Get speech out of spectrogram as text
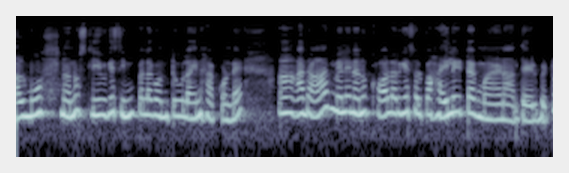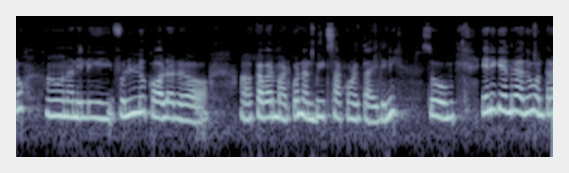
ಆಲ್ಮೋಸ್ಟ್ ನಾನು ಸ್ಲೀವ್ಗೆ ಸಿಂಪಲಾಗಿ ಒಂದು ಟೂ ಲೈನ್ ಹಾಕ್ಕೊಂಡೆ. ಅದಾದಮೇಲೆ ನಾನು ಕಾಲರ್ಗೆ ಸ್ವಲ್ಪ ಹೈಲೈಟಾಗಿ ಮಾಡೋಣ ಅಂತ ಹೇಳ್ಬಿಟ್ಟು ನಾನಿಲ್ಲಿ ಫುಲ್ಲು ಕಾಲರ್ ಕವರ್ ಮಾಡ್ಕೊಂಡು ನಾನು ಬೀಟ್ಸ್ ಹಾಕ್ಕೊಳ್ತಾ ಇದ್ದೀನಿ. ಸೊ ಏನಕ್ಕೆ ಅಂದರೆ ಅದು ಒಂಥರ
